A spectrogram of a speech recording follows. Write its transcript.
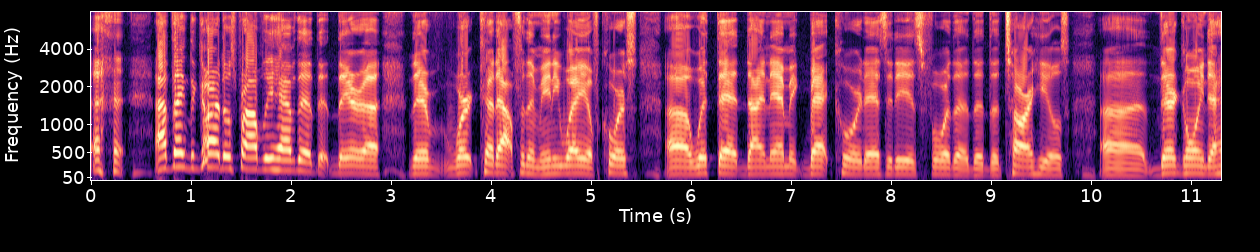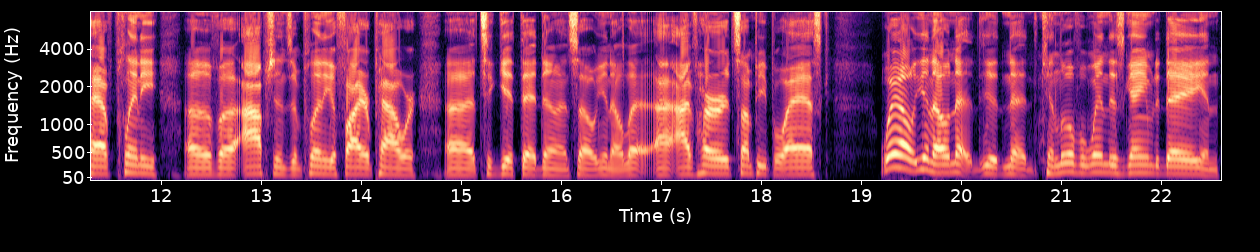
I think the Cardinals probably have that, that their uh, their work cut out for them anyway. Of course, uh, with that dynamic backcourt as it is for the the, the Tar Heels, uh, they're going to have plenty of uh, options and plenty of firepower uh, to get that done. So you know, I, I've heard some people ask well, you know, can Louisville win this game today? And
